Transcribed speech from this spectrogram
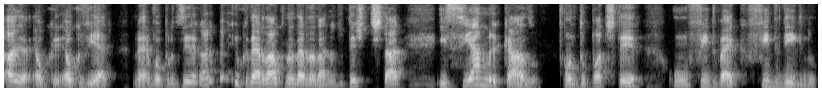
Olha, é o que, é o que vier. É? Vou produzir agora, e o que der dá, o que não der não dá. Não, tu tens de testar. E se há mercado onde tu podes ter um feedback fidedigno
